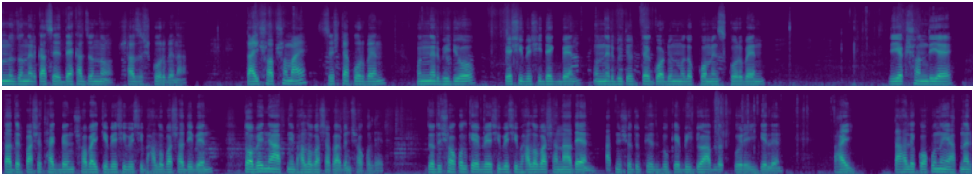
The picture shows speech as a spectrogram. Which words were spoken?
অন্যজনের কাছে দেখার জন্য সাজেস্ট করবে না। তাই সব সময় চেষ্টা করবেন অন্যের ভিডিও বেশি বেশি দেখবেন, অন্যের ভিডিওতে গঠনমূলক কমেন্টস করবেন রিয়াকশন দিয়ে তাদের পাশে থাকবেন, সবাইকে বেশি বেশি ভালোবাসা দিবেন, তবেই না আপনি ভালোবাসা পাবেন সকলের। যদি সকলকে বেশি বেশি ভালোবাসা না দেন, আপনি শুধু ফেসবুকে ভিডিও আপলোড করেই গেলেন। ভাই তাহলে কখনোই আপনার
